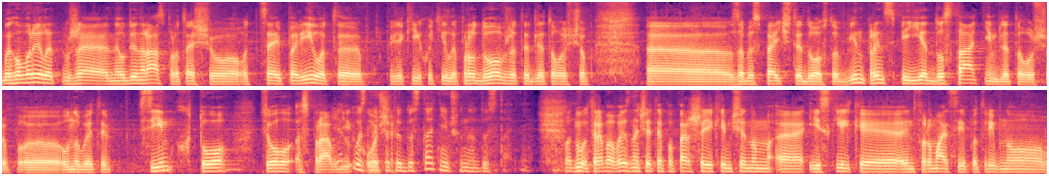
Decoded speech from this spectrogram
ми говорили вже не один раз про те, що цей період, е, який хотіли продовжити для того, щоб е, забезпечити доступ, він, в принципі, є достатнім для того, щоб е, оновити всім, хто цього справді Як хоче. визначити, достатній чи недостатні? Ну, треба визначити, по-перше, яким чином е, і скільки інформації потрібно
